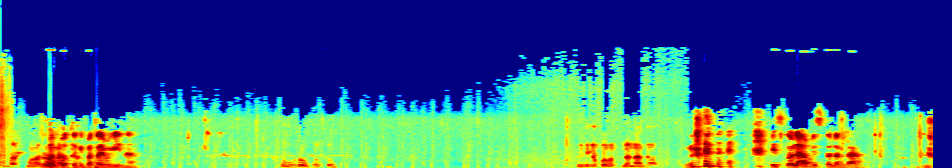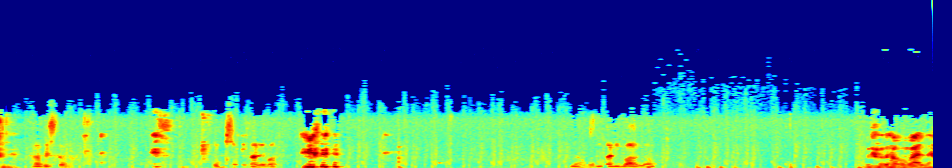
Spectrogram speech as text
mga mga Robot, granada. lagi pa tayo magina. Oo, robot to. Pwede ka pulot granada. pistol lang, pistol lang na. Na pistol. Gusto kita, di ba? Ka ni Bala. Wala ko wala.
